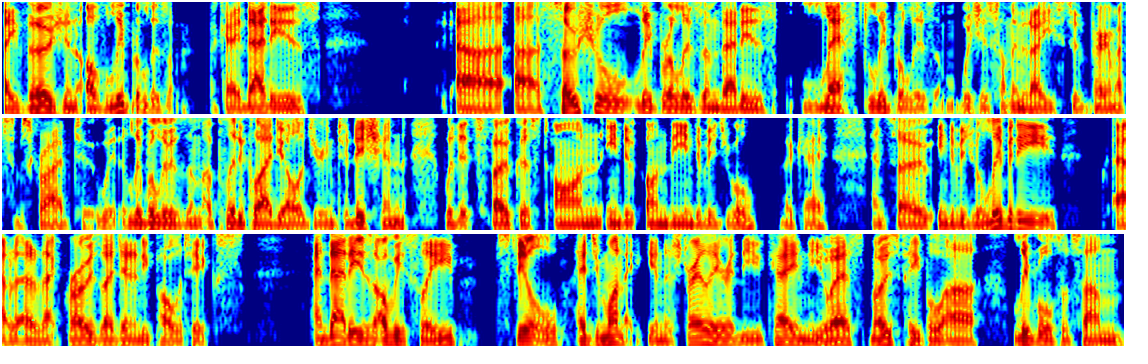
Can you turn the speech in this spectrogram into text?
a version of liberalism. Okay, that is uh, uh, social liberalism that is left liberalism, which is something that I used to very much subscribe to. With liberalism, a political ideology and tradition, with its focused on on the individual. Okay, and so individual liberty out, out of that grows identity politics, and that is obviously still hegemonic in Australia, in the UK, in the US. Most people are liberals of some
